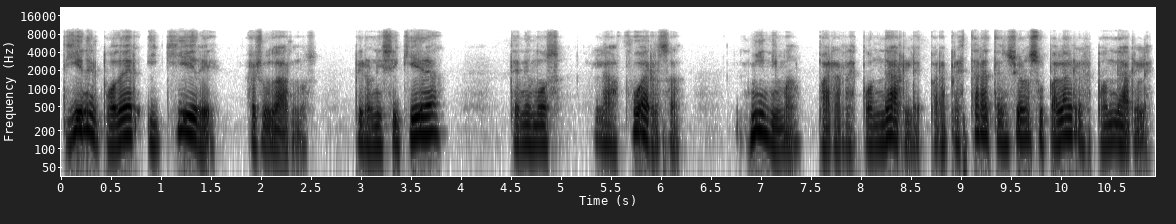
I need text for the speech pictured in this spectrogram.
tiene el poder y quiere ayudarnos, pero ni siquiera tenemos la fuerza mínima para responderle, para prestar atención a sus palabras y responderle.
